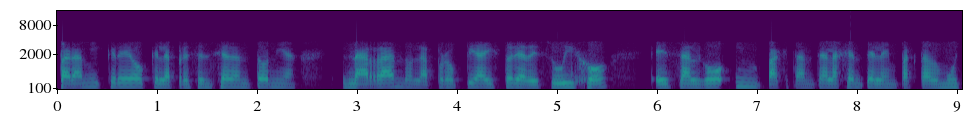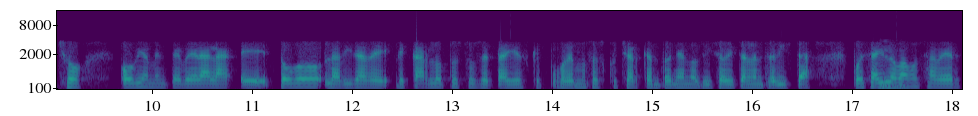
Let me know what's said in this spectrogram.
Para mí creo que la presencia de Antonia narrando la propia historia de su hijo es algo impactante, a la gente le ha impactado mucho, obviamente ver a la, eh, toda la vida de, de Carlos, todos estos detalles que podemos escuchar que Antonia nos dice ahorita en la entrevista, pues ahí lo vamos a ver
